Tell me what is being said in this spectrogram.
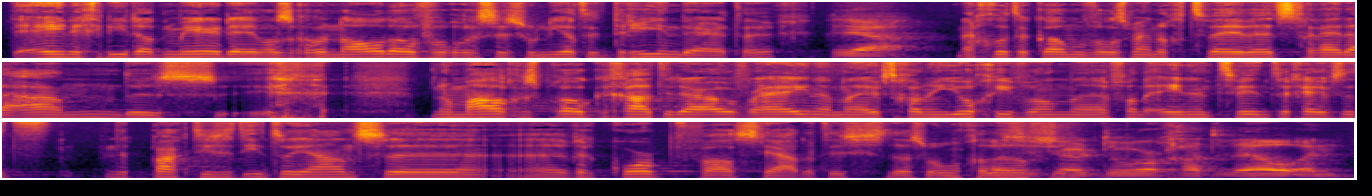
De enige die dat meer deed was Ronaldo vorig seizoen, die had er 33. ja. Nou goed, er komen volgens mij nog twee wedstrijden aan. Dus normaal gesproken gaat hij daar overheen. En dan heeft gewoon een jochie van, eh, van 21 heeft het praktisch het Italiaanse eh, record vast. Ja, dat is, dat is Als ongelooflijk. hij zo doorgaat wel. En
